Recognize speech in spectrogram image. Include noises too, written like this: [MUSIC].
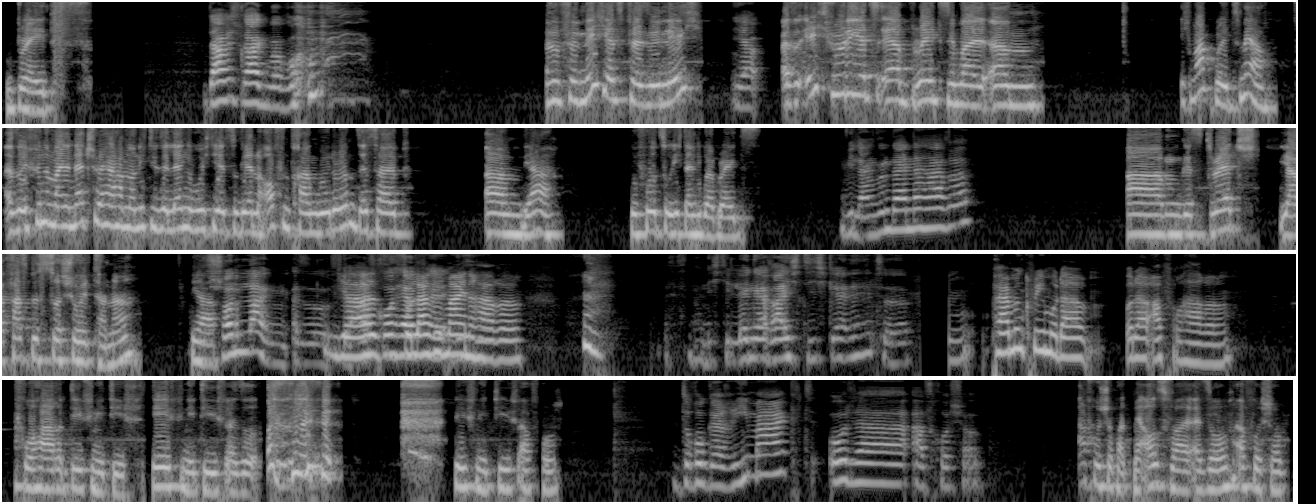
Braids. Darf ich fragen, warum? [LAUGHS] Also für mich jetzt persönlich, ja, also ich würde jetzt eher Braids nehmen, weil ähm, ich mag Braids mehr. Also ich finde, meine Natural Hair haben noch nicht diese Länge, wo ich die jetzt so gerne offen tragen würde. Deshalb, ähm, ja, bevorzuge ich dann lieber Braids. wie lang sind deine Haare? Ähm, gestretched, ja, fast bis zur Schulter, ne? Ja. Schon lang. Also Ja, so lang wie meine Haare. Ist noch nicht die Länge erreicht, die ich gerne hätte. Permanent Cream oder, oder Afrohaare? Afrohaare definitiv. Definitiv, also. [LAUGHS] definitiv Afro. Drogeriemarkt oder Afroshop? Afroshop hat mehr Auswahl, also Afroshop.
